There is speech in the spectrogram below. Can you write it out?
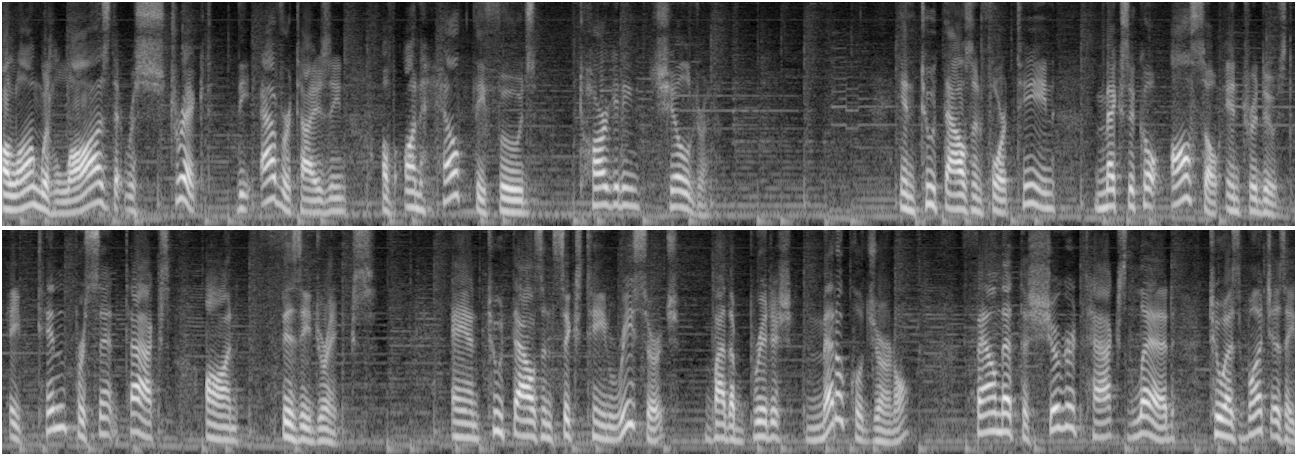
along with laws that restrict the advertising of unhealthy foods targeting children. In 2014, Mexico also introduced a 10% tax on fizzy drinks. And 2016 research by the British Medical Journal found that the sugar tax led to as much as a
